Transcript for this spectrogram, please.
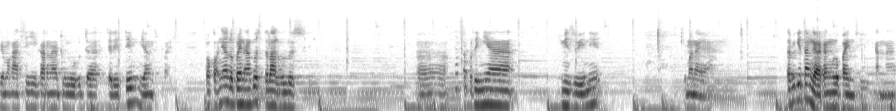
Terima kasih karena dulu udah jadi tim yang baik. Pokoknya lupain aku setelah lulus. Eh, sepertinya Mizu ini gimana ya? Tapi kita nggak akan ngelupain sih karena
